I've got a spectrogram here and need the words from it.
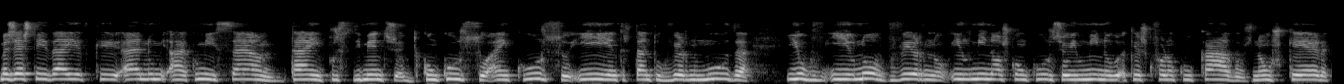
mas esta ideia de que a, a Comissão tem procedimentos de concurso em curso e, entretanto, o Governo muda e o, e o, novo governo elimina os concursos ou elimina aqueles que foram colocados, não os quer,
